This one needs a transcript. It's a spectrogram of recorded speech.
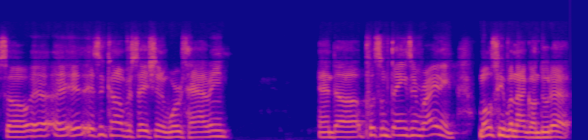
So uh, it, it's a conversation worth having, and uh, put some things in writing. Most people are not going to do that.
